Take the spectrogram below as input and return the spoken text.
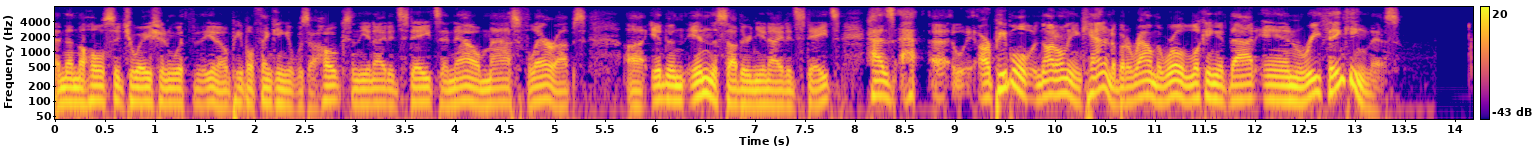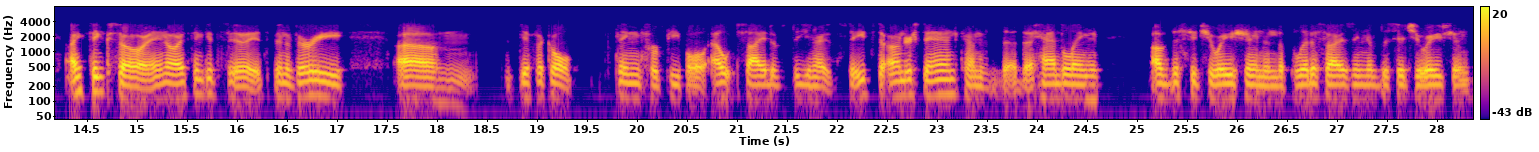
and then the whole situation with you know people thinking it was a hoax in the United States, and now mass flare-ups uh, in in the southern United States. Has uh, are people not only in Canada but around the world looking at that and rethinking this? I think so. You know, I think it's uh, it's been a very um, difficult thing for people outside of the United States to understand, kind of the, the handling of the situation and the politicizing of the situation.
